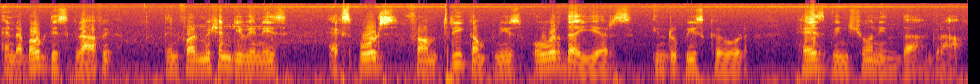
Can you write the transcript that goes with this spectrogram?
and about this graph the information given is exports from three companies over the years in rupees crore has been shown in the graph.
